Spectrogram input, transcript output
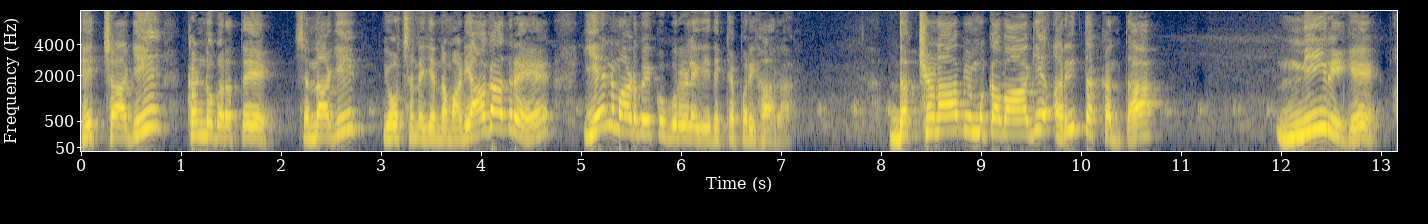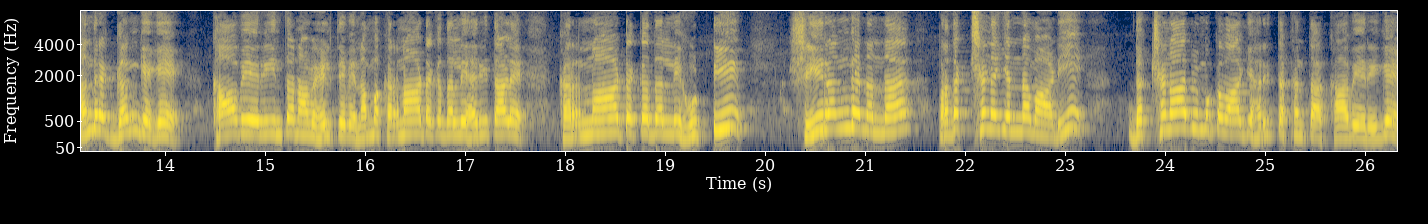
ಹೆಚ್ಚಾಗಿ ಕಂಡುಬರುತ್ತೆ. ಚೆನ್ನಾಗಿ ಯೋಚನೆಯನ್ನು ಮಾಡಿ. ಹಾಗಾದರೆ ಏನು ಮಾಡಬೇಕು ಗುರುಗಳೇ ಇದಕ್ಕೆ ಪರಿಹಾರ? ದಕ್ಷಿಣಾಭಿಮುಖವಾಗಿ ಅರಿತಕ್ಕಂಥ ನೀರಿಗೆ, ಅಂದರೆ ಗಂಗೆಗೆ, ಕಾವೇರಿ ಅಂತ ನಾವು ಹೇಳ್ತೇವೆ. ನಮ್ಮ ಕರ್ನಾಟಕದಲ್ಲಿ ಹರಿತಾಳೆ. ಕರ್ನಾಟಕದಲ್ಲಿ ಹುಟ್ಟಿ ಶ್ರೀರಂಗನನ್ನು ಪ್ರದಕ್ಷಿಣೆಯನ್ನು ಮಾಡಿ ದಕ್ಷಿಣಾಭಿಮುಖವಾಗಿ ಹರಿತಕ್ಕಂಥ ಕಾವೇರಿಗೆ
